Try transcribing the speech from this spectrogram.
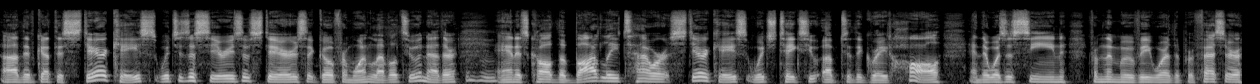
Uh, they've got this staircase, which is a series of stairs that go from one level to another, mm -hmm. and it's called the Bodley Tower Staircase, which takes you up to the Great Hall. And there was a scene from the movie where the professor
